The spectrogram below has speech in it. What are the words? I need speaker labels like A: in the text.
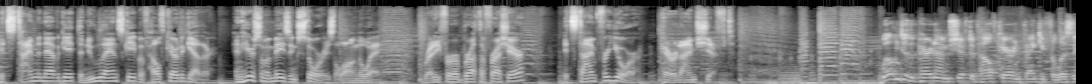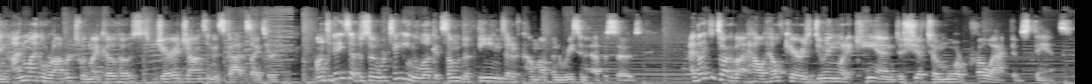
A: It's time to navigate the new landscape of healthcare together and hear some amazing stories along the way. Ready for a breath of fresh air? It's time for your paradigm shift.
B: Welcome to the paradigm shift of healthcare, and thank you for listening. I'm Michael Roberts with my co hosts, Jared Johnson and Scott Zeitzer. On today's episode, we're taking a look at some of the themes that have come up in recent episodes. I'd like to talk about how healthcare is doing what it can to shift to a more proactive stance.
